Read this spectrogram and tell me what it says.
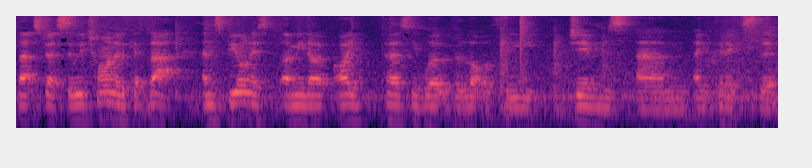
that's stress. So we're trying to look at that. And to be honest, I mean, I, I personally work with a lot of the gyms um, and clinics that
